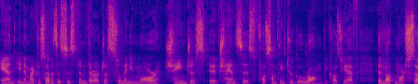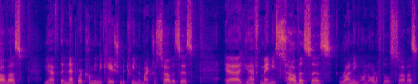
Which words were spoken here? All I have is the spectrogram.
and in a microservices system, there are just so many more changes, uh, chances for something to go wrong because you have a lot more servers, you have the network communication between the microservices, uh, you have many services running on all of those servers.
